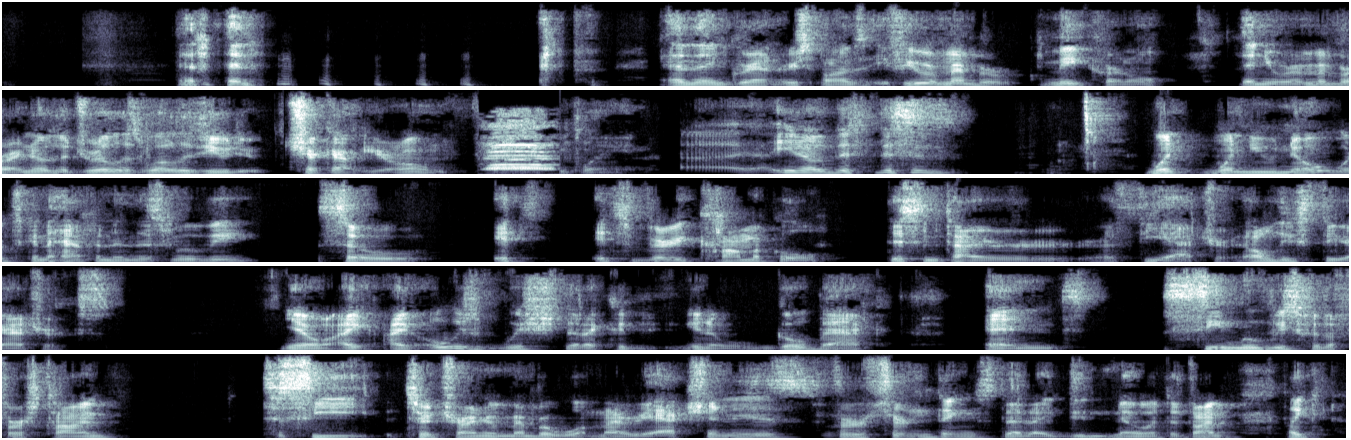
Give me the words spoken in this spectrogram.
and then and then Grant responds, "If you remember me, Colonel, then you remember I know the drill as well as you do. Check out your own plane." Uh, you know this. This is when when you know what's going to happen in this movie. So it's it's very comical. This entire theatric, all these theatrics. You know, I I always wish that I could you know go back and see movies for the first time to see to try to remember what my reaction is for certain things that I didn't know at the time. Like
